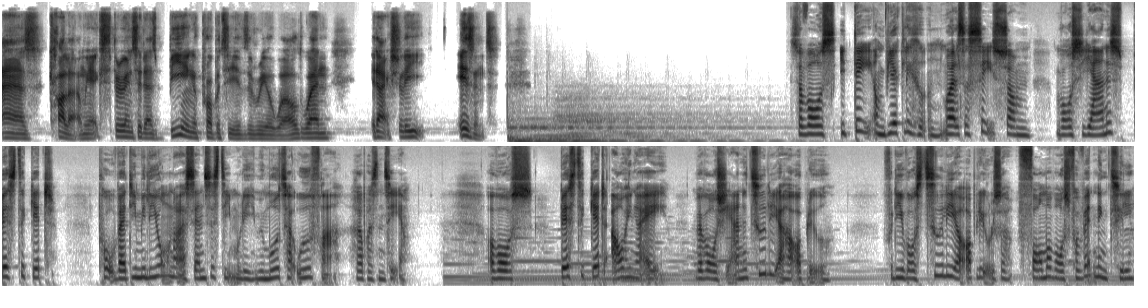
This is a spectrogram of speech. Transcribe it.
as color and we experience it as being a property of the real world when it actually isn't. Så vores idé om virkeligheden må altså ses som vores hjernes bedste gæt på, hvad de millioner af sansestimuli, vi modtager udefra, repræsenterer. Og vores bedste gæt afhænger af, hvad vores hjerne tidligere har oplevet. Fordi vores tidligere oplevelser former vores forventning til,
